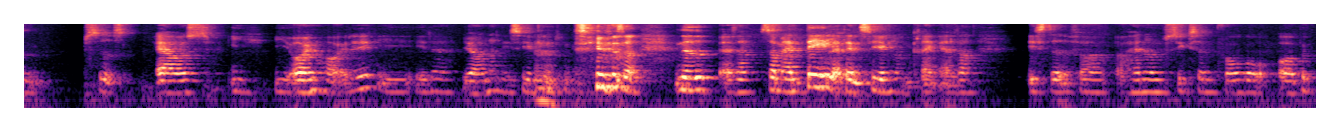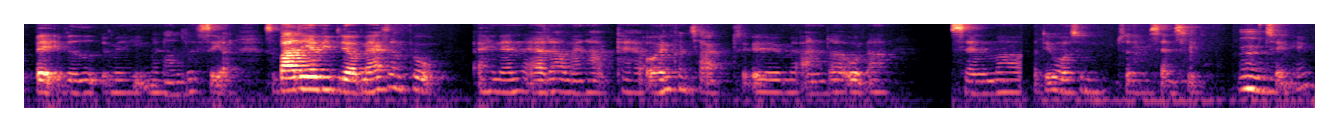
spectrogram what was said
sidder, er også i i øjenhøjde, ikke? i et af hjørnerne i cirklen, mm. man sige det så, ned, altså, som er en del af den cirkel omkring altså, i stedet for at have noget musik, som foregår oppe bagved med en, man aldrig ser. Så bare det, at vi bliver opmærksom på, at hinanden er der, og man har, kan have øjenkontakt øh, med andre under salmer, og det er jo også en sådan sanselig mm. ting. Ikke?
